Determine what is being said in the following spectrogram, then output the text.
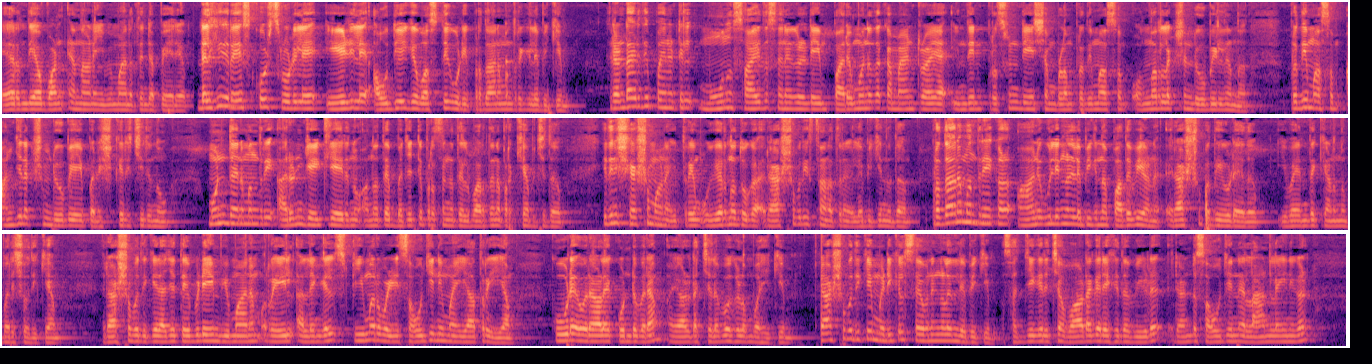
എയർ ഇന്ത്യ വൺ എന്നാണ് ഈ വിമാനത്തിന്റെ പേര്. ഡൽഹി റേസ് കോഴ്സ് റോഡിലെ ഏഴിലെ ഔദ്യോഗിക വസതി കൂടി പ്രധാനമന്ത്രിക്ക് ലഭിക്കും. രണ്ടായിരത്തി പതിനെട്ടിൽ മൂന്ന് സായുധ സേനകളുടെയും പരമോന്നത കമാൻഡറായ ഇന്ത്യൻ പ്രസിഡന്റിന്റെ ശമ്പളം പ്രതിമാസം ഒന്നര ലക്ഷം രൂപയിൽ നിന്ന് പ്രതിമാസം അഞ്ച് ലക്ഷം രൂപയായി പരിഷ്കരിച്ചിരുന്നു. മുൻ ധനമന്ത്രി അരുൺ ജെയ്റ്റ്ലിയായിരുന്നു അന്നത്തെ ബജറ്റ് പ്രസംഗത്തിൽ വർധന പ്രഖ്യാപിച്ചത്. ഇതിനുശേഷമാണ് ഇത്രയും ഉയർന്ന തുക രാഷ്ട്രപതി സ്ഥാനത്തിന് ലഭിക്കുന്നത്. പ്രധാനമന്ത്രിയേക്കാൾ ആനുകൂല്യങ്ങൾ ലഭിക്കുന്ന പദവിയാണ് രാഷ്ട്രപതിയുടേത്. ഇവ എന്തൊക്കെയാണെന്ന് പരിശോധിക്കാം. രാഷ്ട്രപതിക്ക് രാജ്യത്ത് എവിടെയും വിമാനം റെയിൽ അല്ലെങ്കിൽ സ്റ്റീമർ വഴി സൗജന്യമായി യാത്ര ചെയ്യാം. കൂടെ ഒരാളെ കൊണ്ടുവരാം അയാളുടെ ചെലവുകളും വഹിക്കും. രാഷ്ട്രപതിക്ക് മെഡിക്കൽ സേവനങ്ങളും ലഭിക്കും. സജ്ജീകരിച്ച വാടകരഹിത വീട് രണ്ട് സൗജന്യ ലാൻഡ് ലൈനുകൾ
